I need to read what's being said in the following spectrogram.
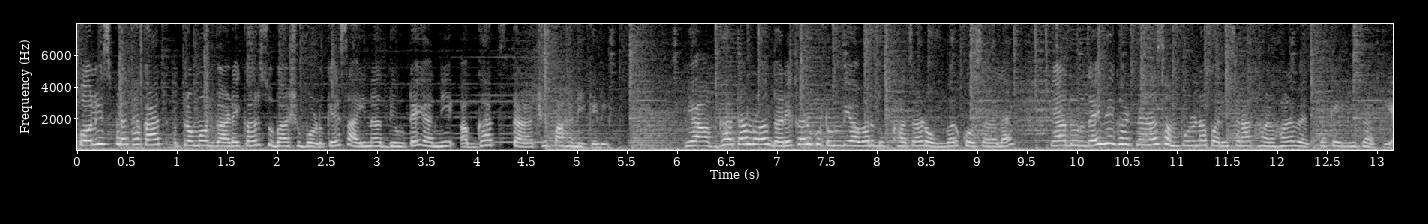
पोलीस पथकात प्रमोद गाडेकर सुभाष बोडके साईनाथ दिवटे यांनी अपघात स्थळाची पाहणी केली. या अपघातामुळे दरेकर कुटुंबियावर दुःखाचा डोंगर कोसळलाय. या दुर्दैवी घटनेनं संपूर्ण परिसरात हळहळ व्यक्त केली जाते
